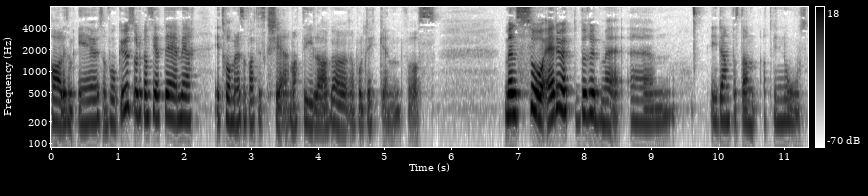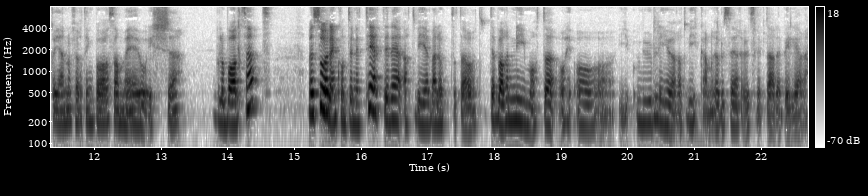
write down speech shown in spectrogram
ha liksom EU som fokus. Og du kan si at det er mer i tråd med det som faktisk skjer, med at de lager politikken for oss. Men så er det jo et brudd med um, i den forstand at vi nå skal gjennomføre ting bare sammen med EU og ikke globalt sett. Men så er det en kontinuitet i det at vi er veldig opptatt av at det er bare en ny måte å, å muliggjøre at vi kan redusere utslipp der det er billigere.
